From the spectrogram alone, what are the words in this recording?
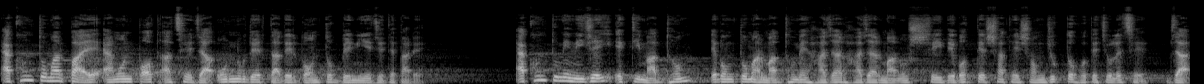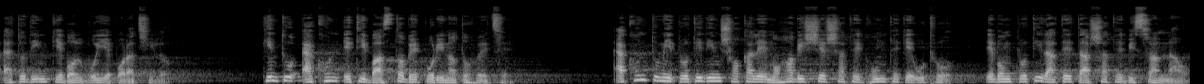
এখন তোমার পায়ে এমন পথ আছে যা অন্যদের তাদের গন্তব্যে নিয়ে যেতে পারে। এখন তুমি নিজেই একটি মাধ্যম এবং তোমার মাধ্যমে হাজার হাজার মানুষ সেই দেবত্বের সাথে সংযুক্ত হতে চলেছে, যা এতদিন কেবল বইয়ে পড়া ছিল। কিন্তু এখন এটি বাস্তবে পরিণত হয়েছে। এখন তুমি প্রতিদিন সকালে মহাবিশ্বের সাথে ঘুম থেকে উঠো এবং প্রতি রাতে তার সাথে বিশ্রাম নাও।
